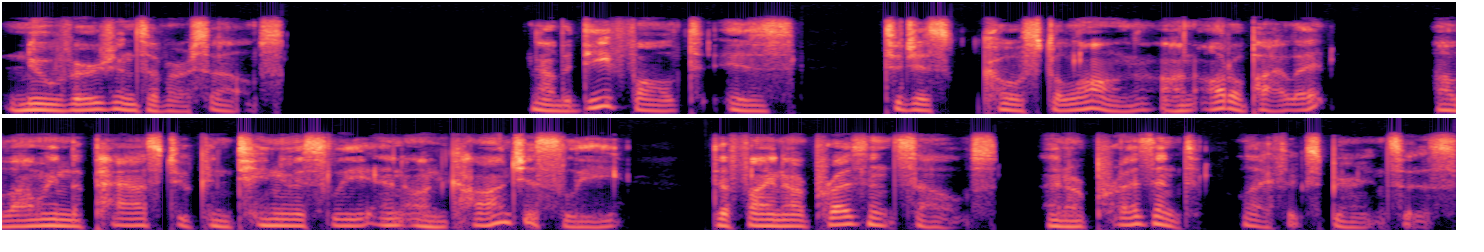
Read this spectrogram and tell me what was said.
new versions of ourselves. Now, the default is to just coast along on autopilot, allowing the past to continuously and unconsciously define our present selves and our present life experiences.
